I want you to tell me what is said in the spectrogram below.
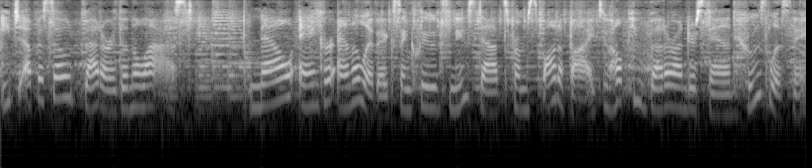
each episode better than the last. Now, Anchor Analytics includes new stats from Spotify to help you better understand who's listening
